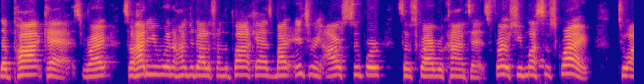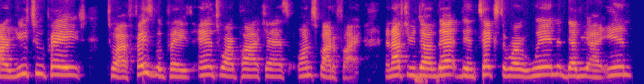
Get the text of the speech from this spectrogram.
the podcast, right? So, how do you win a $100 from the podcast? By entering our super subscriber contest. First, you must subscribe to our YouTube page, to our Facebook page, and to our podcast on Spotify. And after you've done that, then text the word WIN, W I N,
